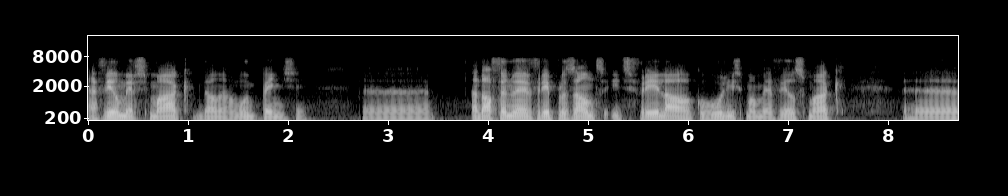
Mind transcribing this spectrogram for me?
en veel meer smaak dan een gewoon pintje. Eh, en dat vinden wij vrij plezant. Iets vrij laag alcoholisch, maar met veel smaak. Eh,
